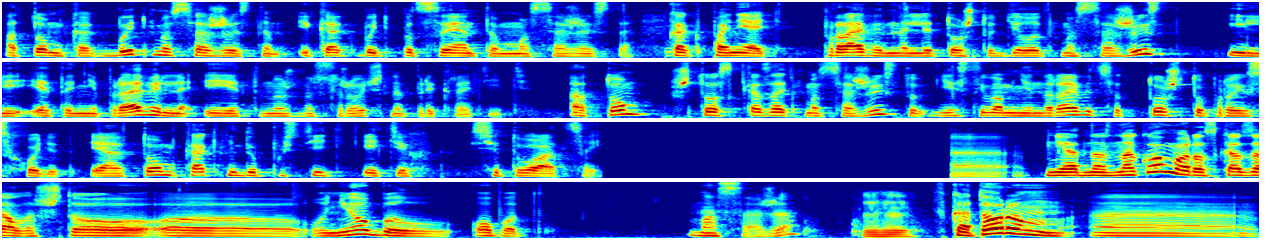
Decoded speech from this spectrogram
о том, как быть массажистом и как быть пациентом массажиста. Как понять, правильно ли то, что делает массажист, или это неправильно, и это нужно срочно прекратить. О том, что сказать массажисту, если вам не нравится то, что происходит, и о том, как не допустить этих ситуаций. Мне одна знакомая рассказала, что э, у нее был опыт массажа, в котором э,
